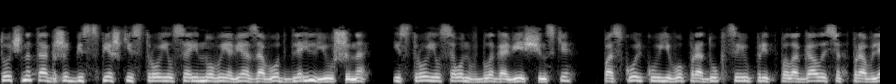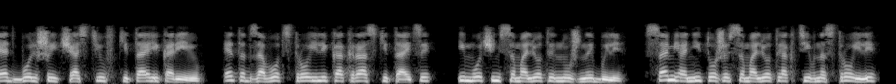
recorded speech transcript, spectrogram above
Точно так же без спешки строился и новый авиазавод для Ильюшина, и строился он в Благовещенске, поскольку его продукцию предполагалось отправлять большей частью в Китай и Корею. Этот завод строили как раз китайцы, им очень самолеты нужны были. Сами они тоже самолеты активно строили,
